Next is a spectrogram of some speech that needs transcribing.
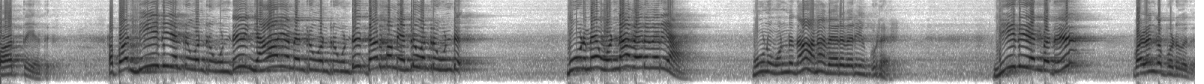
வார்த்தை அது. அப்போ நீதி என்று ஒன்று உண்டு நியாயம் என்று ஒன்று உண்டு தர்மம் என்று ஒன்று உண்டு. மூணுமே ஒன்றா வேறு வேறையா? மூணு ஒன்று தான் ஆனால் வேறு வேறையும் கூட. நீதி என்பது வழங்கப்படுவது.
